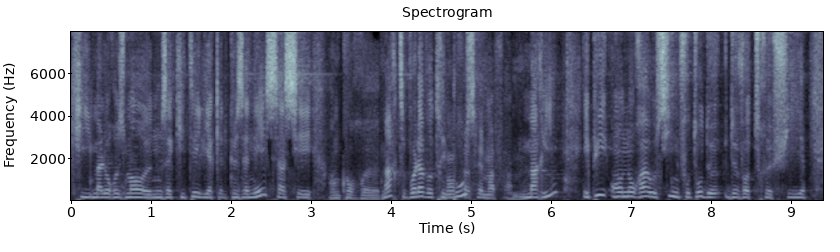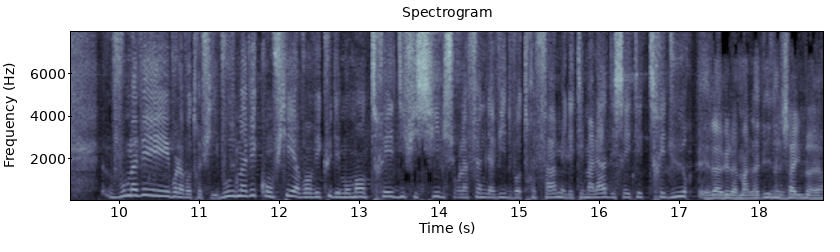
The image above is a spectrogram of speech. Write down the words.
qui malheureusement nous a quittés il y a quelques quelques années. Ça, c'est encore euh, Marthe. Voilà votre épouse. c'est ma femme. Marie. Et puis, on aura aussi une photo de, votre fille. Vous m'avez, voilà votre fille, vous m'avez confié avoir vécu des moments très difficiles sur la fin de la vie de votre femme. Elle était malade et ça a été très dur. Elle a eu la maladie d'Alzheimer.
